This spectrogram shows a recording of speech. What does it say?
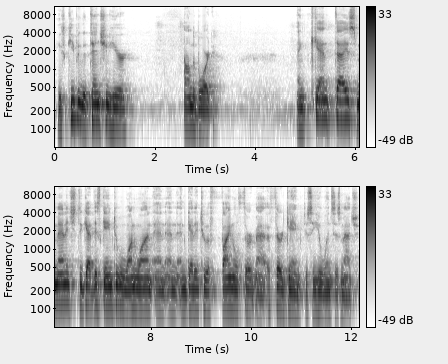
He's keeping the tension here on the board. And can Thijs manage to get this game to a 1 1 and, and, and get it to a final third, ma- a third game to see who wins this match?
